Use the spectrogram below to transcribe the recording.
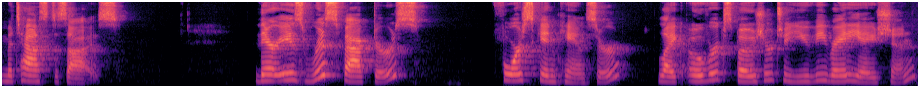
metastasize. There is risk factors for skin cancer, like overexposure to UV radiation.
